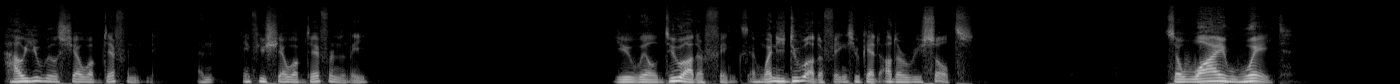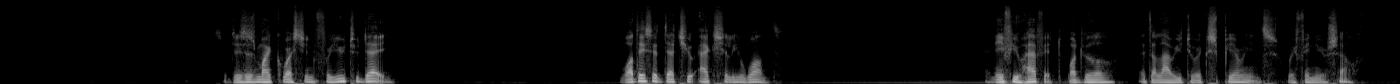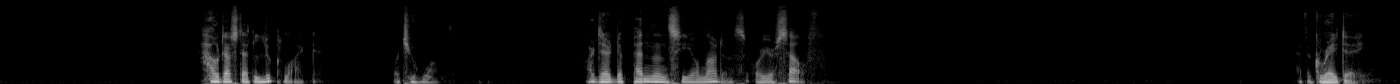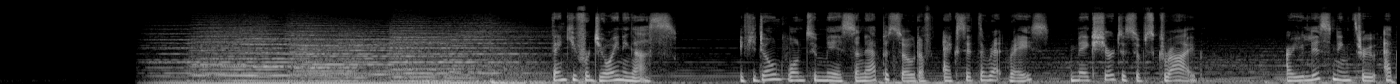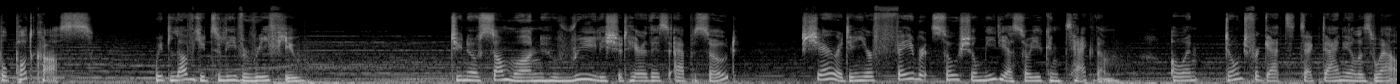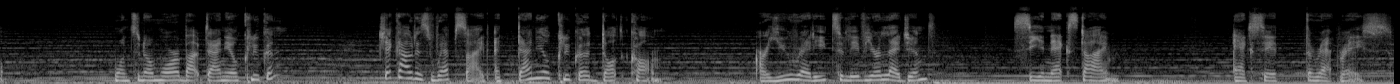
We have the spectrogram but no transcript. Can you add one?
how you will show up differently? And if you show up differently, you will do other things. And when you do other things, you get other results. So why wait? So this is my question for you today. What is it that you actually want? And if you have it, what will it allow you to experience within yourself? How does that look like, what you want? Are there dependency on others or yourself? Have a great day. Thank you for joining us. If you don't want to miss an episode of Exit the Rat Race, make sure to subscribe. Are you listening through Apple Podcasts? We'd love you to leave a review. Do you know someone who really should hear this episode? Share it in your favorite social media so you can tag them. Oh, and don't forget to tag Daniel as well. Want to know more about Daniel Kluken? Check out his website at danielkluken.com. Are you ready to live your legend? See you next time. Exit the rat race.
